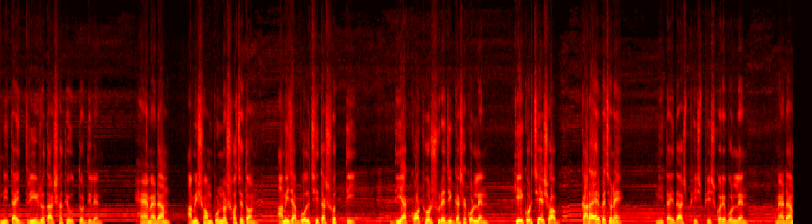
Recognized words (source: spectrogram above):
নিতাই দৃঢ়তার সাথে উত্তর দিলেন হ্যাঁ ম্যাডাম, আমি সম্পূর্ণ সচেতন। আমি যা বলছি তা সত্যি। দিয়া কঠোর সুরে জিজ্ঞাসা করলেন, কে করছে এসব? কারা এর পেছনে? নিতাই দাস ফিস করে বললেন, ম্যাডাম,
